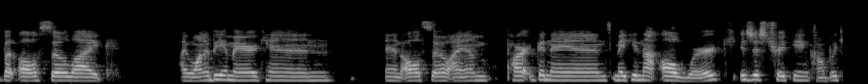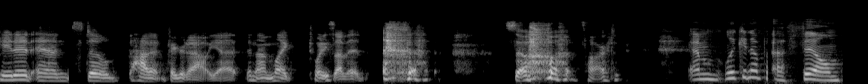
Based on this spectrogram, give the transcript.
but also like I want to be American and also I am part Ghanaian. Making that all work is just tricky and complicated and still haven't figured it out yet. And I'm like 27. so it's hard. I'm looking up a film.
